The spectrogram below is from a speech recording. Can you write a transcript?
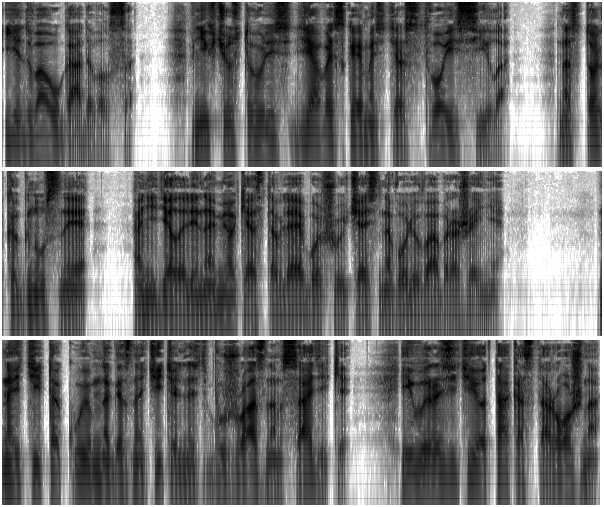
едва угадывался. В них чувствовались дьявольское мастерство и сила. Настолько гнусные они делали намеки, оставляя большую часть на волю воображения. Найти такую многозначительность в буржуазном садике и выразить ее так осторожно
